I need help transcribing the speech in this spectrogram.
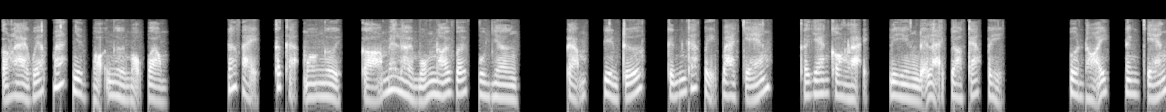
còn lại quét mắt nhìn mọi người một vòng. Nói vậy, tất cả mọi người có mấy lời muốn nói với phu nhân. Trẩm liền trước, kính các vị ba chán, thời gian còn lại liền để lại cho các vị. Vừa nói, nâng chán,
